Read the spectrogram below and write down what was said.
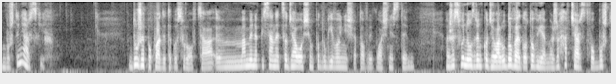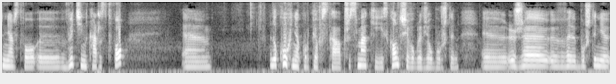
bursztyniarskich. Duże pokłady tego surowca. Mamy napisane, co działo się po II wojnie światowej, właśnie z tym, że słyną z rękodzieła ludowego, to wiemy, że hawciarstwo, bursztyniarstwo, y, wycinkarstwo no, kuchnia kurpiowska, przysmaki, skąd się w ogóle wziął bursztyn, e, że w bursztynie,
